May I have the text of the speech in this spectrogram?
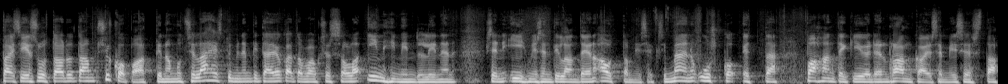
tai siihen suhtaudutaan psykopaattina, mutta se lähestyminen pitää joka tapauksessa olla inhimillinen sen ihmisen tilanteen auttamiseksi. Mä en usko, että pahantekijöiden rankaisemisesta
